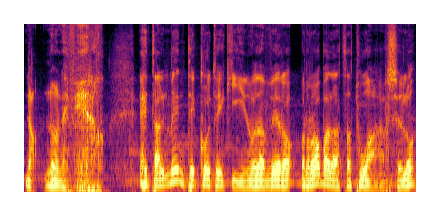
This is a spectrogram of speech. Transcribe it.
No, non è vero. È talmente cotechino, davvero roba da tatuarselo,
